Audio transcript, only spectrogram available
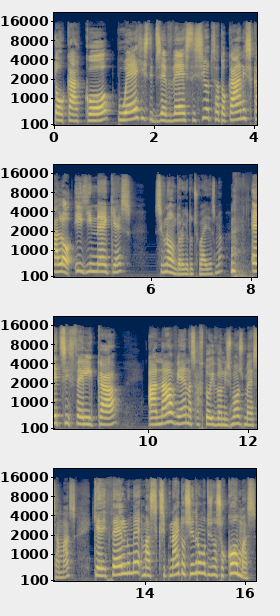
το κακό που έχει την ψευδέστηση ότι θα το κάνεις καλό. Οι γυναίκες, συγγνώμη τώρα για το τσουβάλιασμα, έτσι θελικά ανάβει ένας αυτοειδονισμός μέσα μας και θέλουμε, μας ξυπνάει το σύνδρομο της νοσοκόμας.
